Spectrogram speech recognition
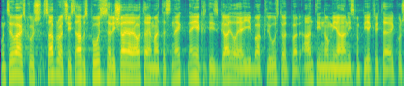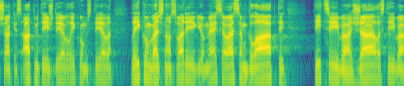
Un cilvēks, kurš saprot šīs abas puses arī šajā jautājumā, tas ne, neiekritīs gaļējībā, kļūstot par antinomiānismu piekritēju, kurš saka, es atmetīšu dieva likumus, dieva likumi vairs nav svarīgi, jo mēs jau esam glābti ticībā, žēlastībā.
